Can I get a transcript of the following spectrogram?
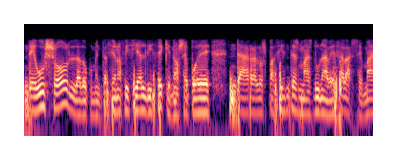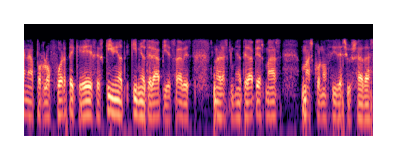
de uso, la documentación oficial dice que no se puede dar a los pacientes más de una vez a la semana por lo fuerte que es, es quimioterapia, ¿sabes? Una de las quimioterapias más, más conocidas y usadas.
